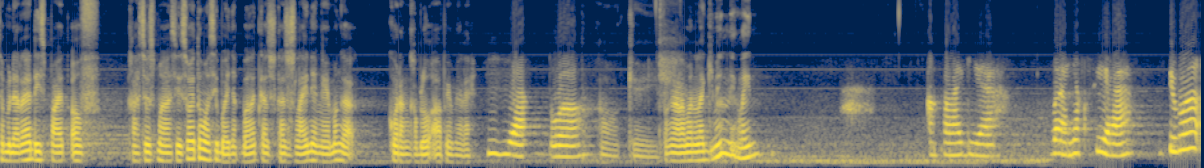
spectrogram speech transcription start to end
Sebenarnya despite of kasus mahasiswa itu masih banyak banget kasus-kasus lain yang emang nggak kurang ke blow up ya Mel ya. ya betul. Oke, pengalaman lagi Mel yang lain? apalagi ya? Banyak sih ya. Cuma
